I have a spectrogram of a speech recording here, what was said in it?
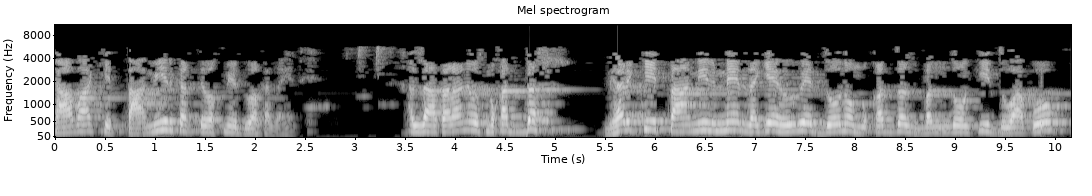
کعبہ کی تعمیر کرتے وقت میں دعا کر رہے تھے۔ اللہ تعالیٰ نے اس مقدس گھر کی تعمیر میں لگے ہوئے دونوں مقدس بندوں کی دعا کو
